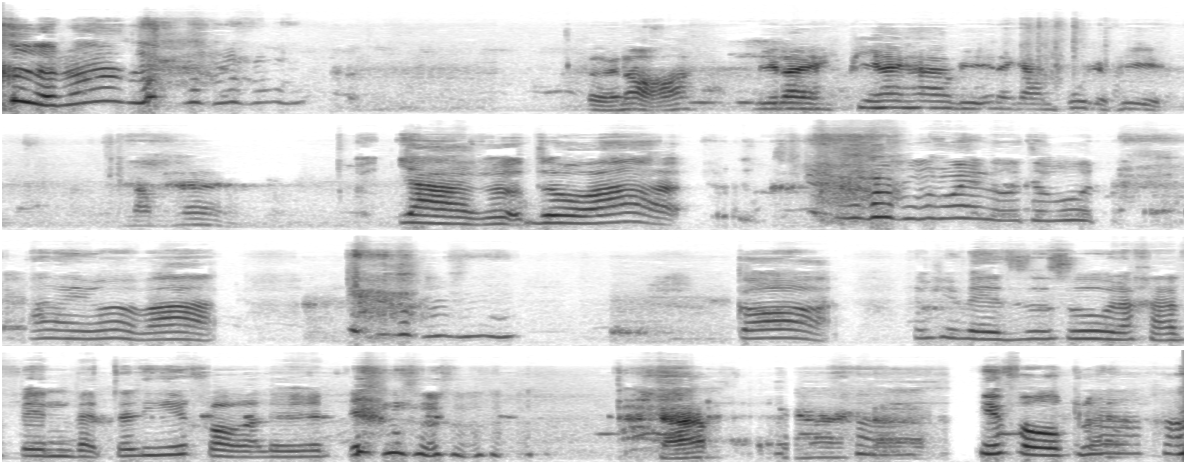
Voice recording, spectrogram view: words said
เขินมากเลยเออหนอมีอะไร พี่ให้ห้าวิในการพูดกับพี่ นับห้า อยากจะว่า ไม่รู้จะพูด อะไรก็แบบว่า ก็ ให้พี่เบนสู้ๆนะคะ เป็นแบตเตอรี่ของอเลิศครับขอบคุณมากครับพี่โฟกด้วยนะคะ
